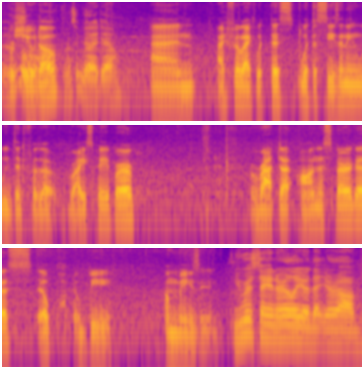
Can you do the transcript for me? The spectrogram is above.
prosciutto. That's a good idea. And I feel like with this, with the seasoning we did for the rice paper, wrap that on asparagus, it'll it'll be amazing. You were saying earlier that your um,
